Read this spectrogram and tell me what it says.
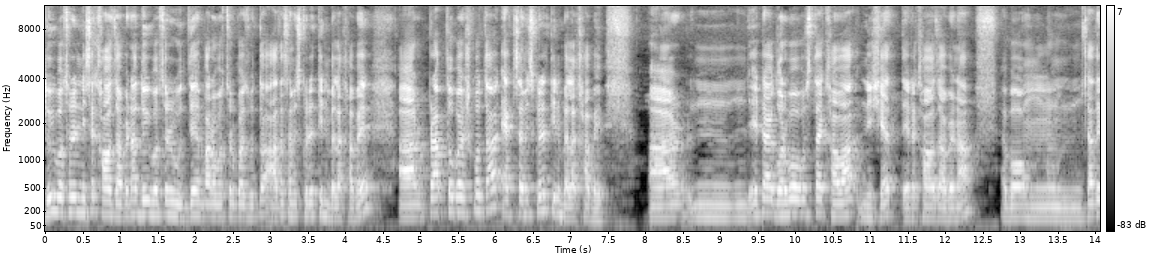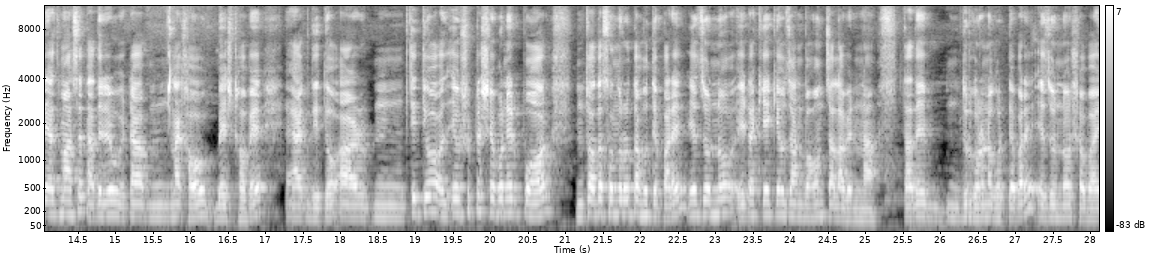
দুই বছরের নিচে খাওয়া যাবে না, দুই বছরের ঊর্ধ্বে বারো বছর বয়স পর্যন্ত আধা চামচ করে তিন বেলা খাবে, আর প্রাপ্তবয়স্কতা এক চামচ করে তিন বেলা খাবে। আর এটা গর্ভ অবস্থায় খাওয়া নিষেধ, এটা খাওয়া যাবে না। এবং তাদের অ্যাজমা আছে, তাদেরও এটা না খাওয়াও বেস্ট হবে, এক দ্বিতীয়। আর তৃতীয়, এই ওষুধটা সেবনের পর তদাচন্দ্রতা হতে পারে, এজন্য এটা খেয়ে কেউ যানবাহন চালাবেন না। তাদের দুর্ঘটনা ঘটতে পারে, এজন্য সবাই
